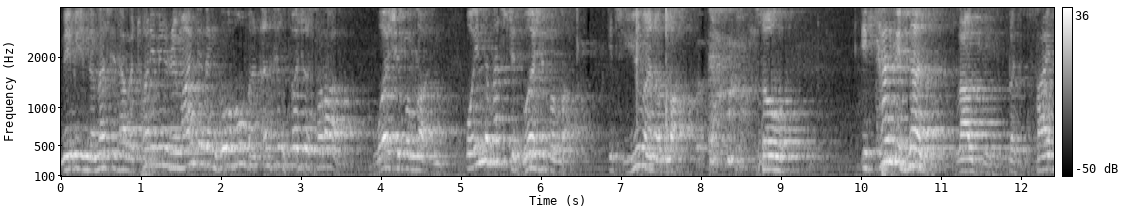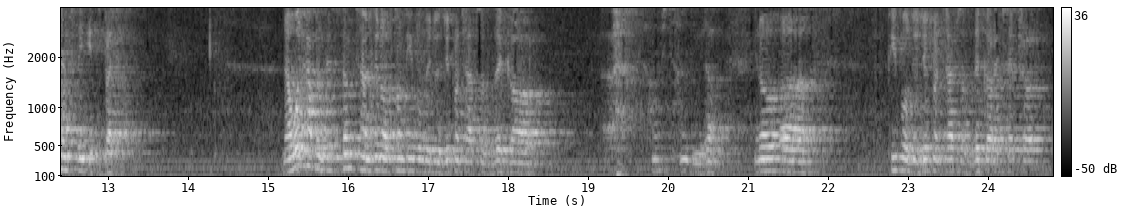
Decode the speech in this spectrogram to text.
Maybe in the masjid have a 20 minute reminder, then go home and until Fajr Salah, worship Allah. Or in the masjid, worship Allah. It's you and Allah. So it can be done loudly, but silently it's better. Now what happens is sometimes, you know, some people they do different types of dhikr. Uh, how much time do we have? You know, uh, people do different types of dhikr, etc.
